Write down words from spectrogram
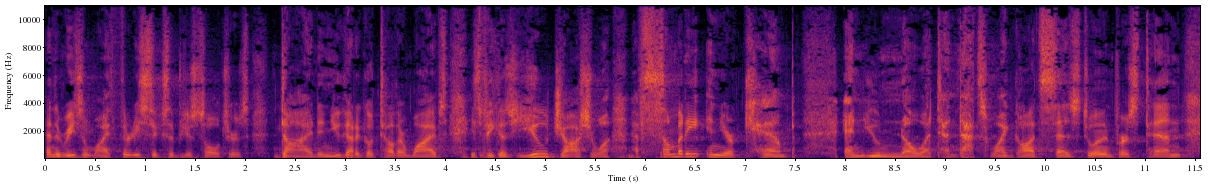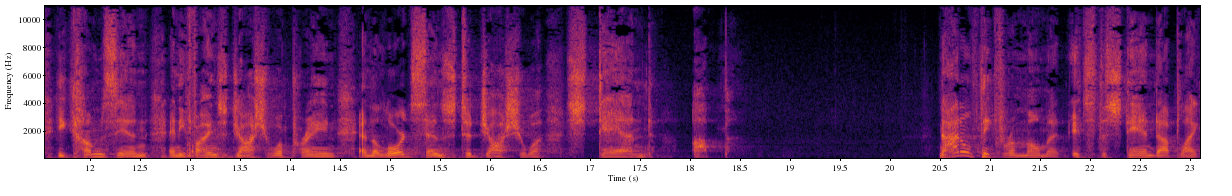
and the reason why 36 of your soldiers died, and you got to go tell their wives, is because you, Joshua, have somebody in your camp and you know it. And that's why God says to him in verse 10, he comes in and he finds Joshua praying, and the Lord says to Joshua, Stand. Now, I don't think for a moment it's the stand up, like,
